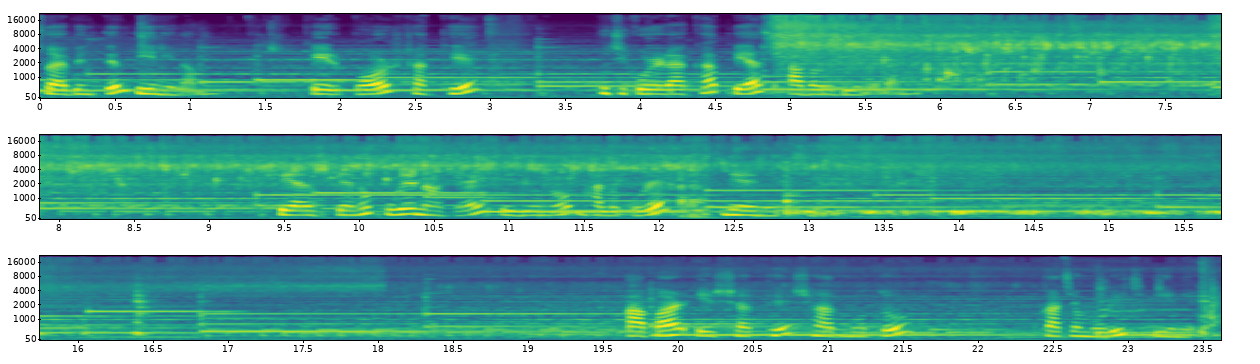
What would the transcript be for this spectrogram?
সয়াবিন তেল দিয়ে নিলাম। এরপর সাথে কুচি করে রাখা পেঁয়াজ আবারও দিয়ে নিলাম। পেঁয়াজ যেন পুড়ে না যায়, সেই জন্য ভালো করে নেড়ে নিচ্ছি। আবার এর সাথে স্বাদ মতো কাঁচামরিচ দিয়ে নিলাম।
